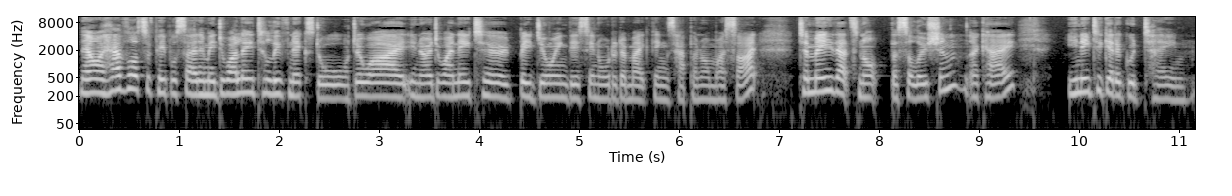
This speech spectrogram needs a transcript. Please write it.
Now, I have lots of people say to me, Do I need to live next door? Do I, you know, do I need to be doing this in order to make things happen on my site? To me, that's not the solution, okay? You need to get a good team,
